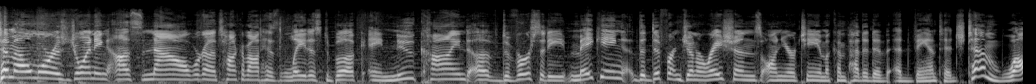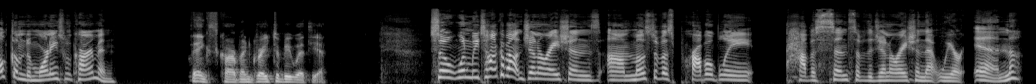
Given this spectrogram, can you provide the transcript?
Tim Elmore is joining us now. We're going to talk about his latest book, A New Kind of Diversity Making the Different Generations on Your Team a Competitive Advantage. Tim, welcome to Mornings with Carmen. Thanks, Carmen. Great to be with you. So, when we talk about generations, um, most of us probably have a sense of the generation that we are in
